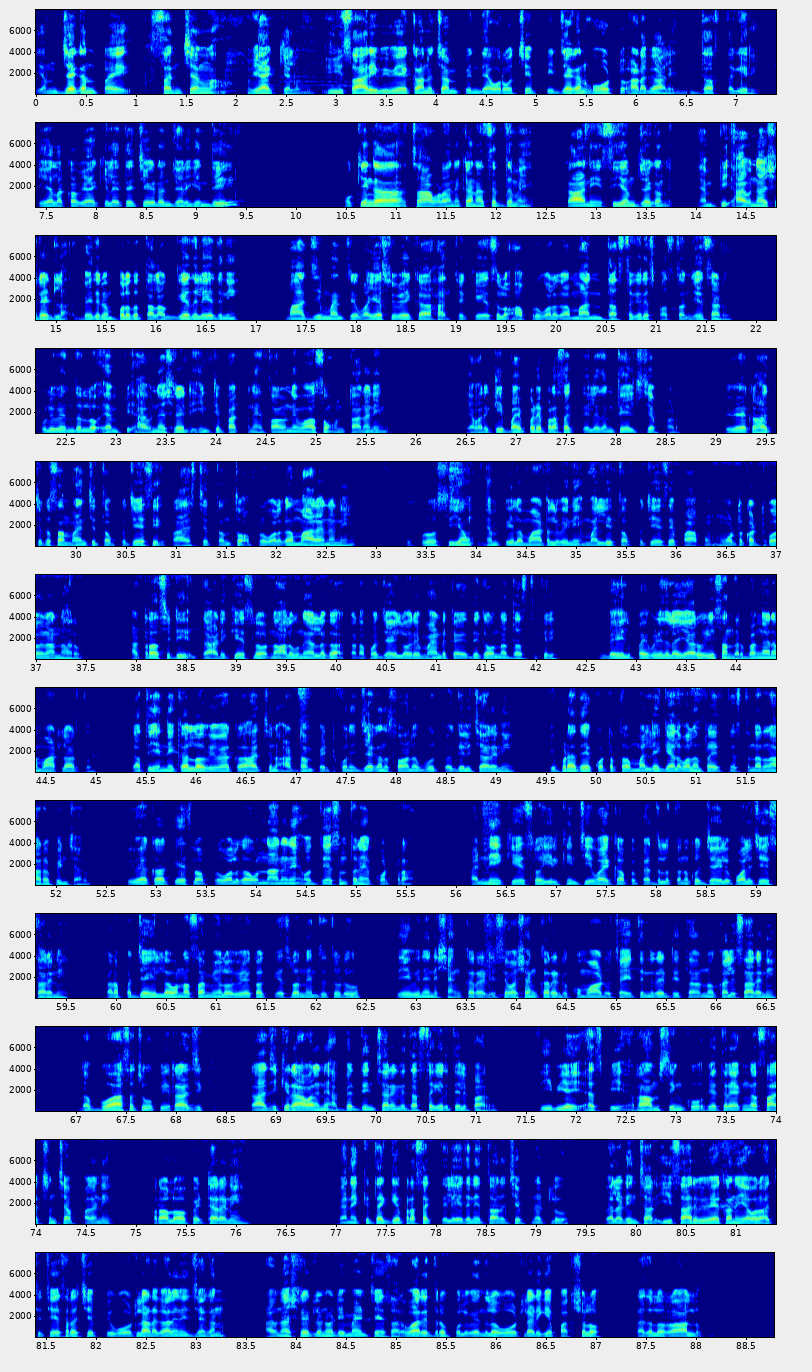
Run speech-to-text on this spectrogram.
CM జగన్పై సంచలన వ్యాఖ్యలు. ఈసారి వివేకాను చంపింది ఎవరో చెప్పి జగన్ ఓట్లు అడగాలి. దస్తగిరి కీలక వ్యాఖ్యలు అయితే చేయడం జరిగింది. ముఖ్యంగా చావడానికైనా సిద్ధమే. కానీ సీఎం జగన్ ఎంపీ అవినాష్ రెడ్డిల బెదిరింపులకు తలొగ్గేది లేదని మాజీ మంత్రి వైఎస్ వివేక హత్య కేసులో అప్రూవల్గా మారిన దస్తగిరి స్పష్టం చేశాడు. పులివెందుల్లో ఎంపీ అవినాష్ రెడ్డి ఇంటి పక్కనే తాను నివాసం ఉంటానని ఎవరికీ భయపడే ప్రసక్తే లేదని తేల్చి చెప్పాడు. వివేక హత్యకు సంబంధించి తప్పు చేసి ప్రాయశ్చిత్తంతో అప్రూవల్గా మారానని. ఇప్పుడు సీఎం ఎంపీల మాటలు విని మళ్ళీ తప్పు చేసే పాపం మూట కట్టుకోవాలని అన్నారు. అట్రాసిటీ దాడి కేసులో నాలుగు నెలలుగా కడప జైల్లో రిమాండ్ ఖైదీగా ఉన్న దస్తగిరి బెయిల్పై విడుదలయ్యారు. ఈ సందర్భంగా ఆయన మాట్లాడుతూ గత ఎన్నికల్లో వివేక హత్యను అడ్డం పెట్టుకుని జగన్ సానుభూతితో గెలిచారని ఇప్పుడు అదే కుట్రతో మళ్ళీ గెలవాలని ప్రయత్నిస్తున్నారని ఆరోపించారు. వివేక కేసులో అప్రూవల్గా ఉన్నాననే ఉద్దేశంతో నేను కుట్ర పన్నీ కేసులో ఇరికించి వైకాపా పెద్దలు తనకు జైలు పాలు చేశారని. కడప జైల్లో ఉన్న సమయంలో వివేక కేసులో నిందితుడు దేవినేని శంకర్రెడ్డి శివశంకర్రెడ్డి కుమారుడు చైతన్యరెడ్డి తనను కలిశారని డబ్బు ఆశ చూపి రాజకి రాజీకి రావాలని అభ్యర్థించారని దస్తగిరి తెలిపారు. సిబిఐ ఎస్పీ రామ్ సింగ్కు వ్యతిరేకంగా సాక్ష్యం చెప్పాలని ప్రలోభ పెట్టారని వెనక్కి తగ్గే ప్రసక్తి లేదని తాను చెప్పినట్లు వెల్లడించారు. ఈసారి వివేకాన్ని ఎవరు హత్య చేశారో చెప్పి ఓట్లు అడగాలని జగన్ అవినాష్ రెడ్డిలను డిమాండ్ చేశారు. వారిద్దరూ పులివెందులో ఓట్లు అడిగే పక్షంలో ప్రజలు రాళ్ళు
